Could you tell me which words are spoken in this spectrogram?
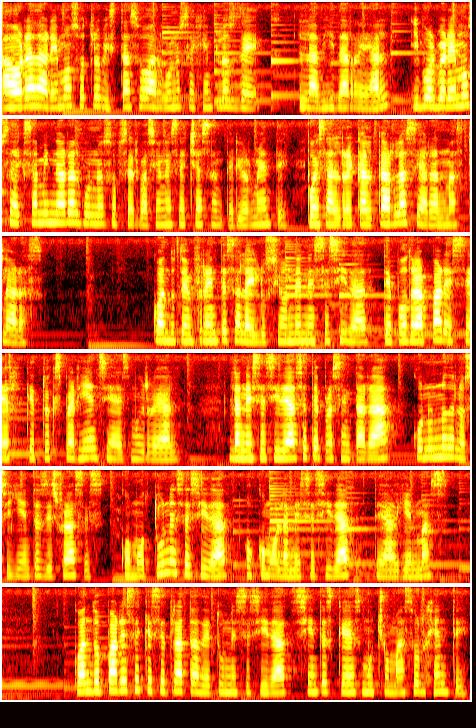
Ahora daremos otro vistazo a algunos ejemplos de la vida real y volveremos a examinar algunas observaciones hechas anteriormente, pues al recalcarlas se harán más claras. Cuando te enfrentes a la ilusión de necesidad, te podrá parecer que tu experiencia es muy real. La necesidad se te presentará con uno de los siguientes disfraces, como tu necesidad o como la necesidad de alguien más. Cuando parece que se trata de tu necesidad, sientes que es mucho más urgente,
